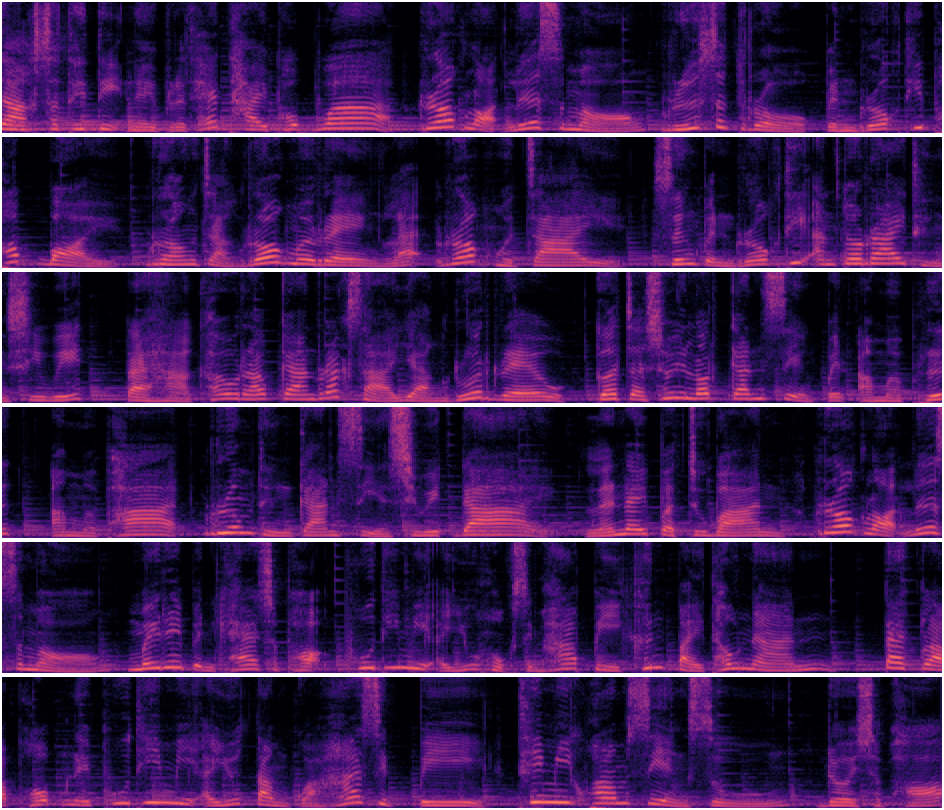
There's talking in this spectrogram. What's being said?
จากสถิติในประเทศไทยพบว่า โรคหลอดเลือดสมอง หรือสโตรกเป็นโรคที่พบบ่อย รองจากโรคมะเร็งและโรคหัวใจ ซึ่งเป็นโรคที่อันตรายถึงชีวิต แต่หากเข้ารับการรักษาอย่างรวดเร็ว ก็จะช่วยลดการเสี่ยงเป็นอัมพฤกษ์อัมพาตรวมถึงการเสียชีวิตได้ และในปัจจุบัน โรคหลอดเลือดสมอง ไม่ได้เป็นแค่เฉพาะผู้ที่มีอายุ 65 ปีขึ้นไปเท่านั้น แต่กลับพบในผู้ที่มีอายุต่ำกว่า 50 ปี ที่มีความเสี่ยงสูง โดยเฉพาะ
